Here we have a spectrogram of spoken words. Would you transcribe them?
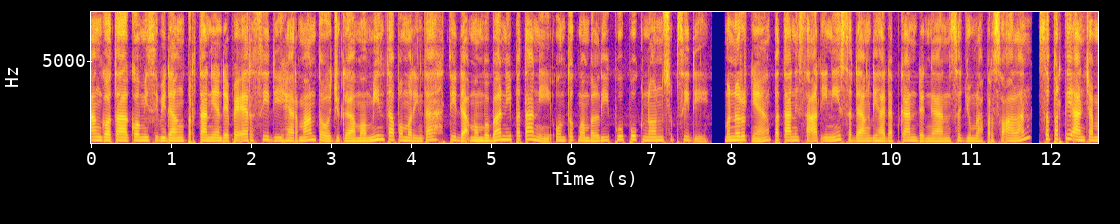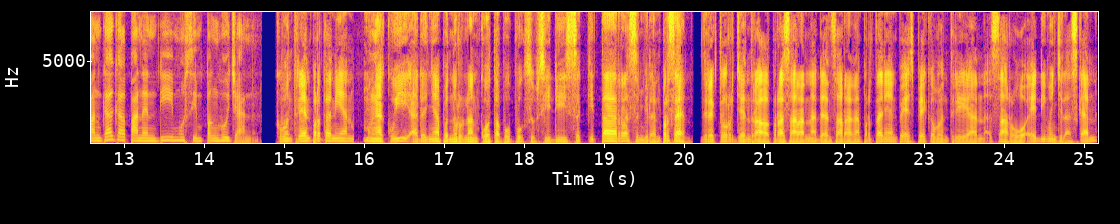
Anggota Komisi Bidang Pertanian DPR Sidi Hermanto juga meminta pemerintah tidak membebani petani untuk membeli pupuk non subsidi. Menurutnya, petani saat ini sedang dihadapkan dengan sejumlah persoalan seperti ancaman gagal panen di musim penghujan. Kementerian Pertanian mengakui adanya penurunan kuota pupuk subsidi sekitar 9 persen. Direktur Jenderal Prasarana dan Sarana Pertanian PSP Kementerian Sarwo Edi menjelaskan,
